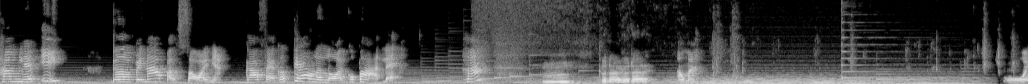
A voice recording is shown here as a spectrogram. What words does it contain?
ทำเล็บอีก เดินไปหน้าปากซอยเนี่ย กาแฟก็แก้วละร้อยกว่าบาทแล้วฮะ อืม ก็ได้ก็ได้ เอามา โอ้ย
